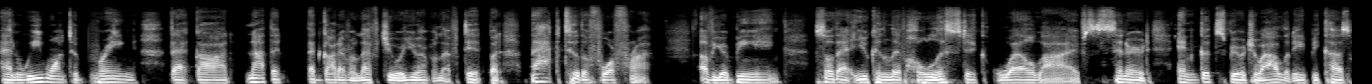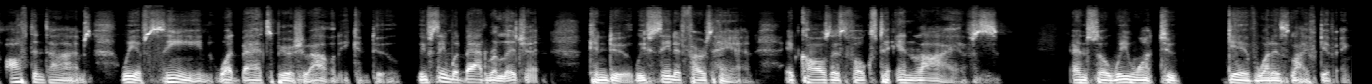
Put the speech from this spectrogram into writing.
And we want to bring that God, not that that God ever left you or you ever left it, but back to the forefront of your being so that you can live holistic, well lives centered in good spirituality. Because oftentimes we have seen what bad spirituality can do. We've seen what bad religion can do. We've seen it firsthand. It causes folks to end lives. And so we want to give what is life giving.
